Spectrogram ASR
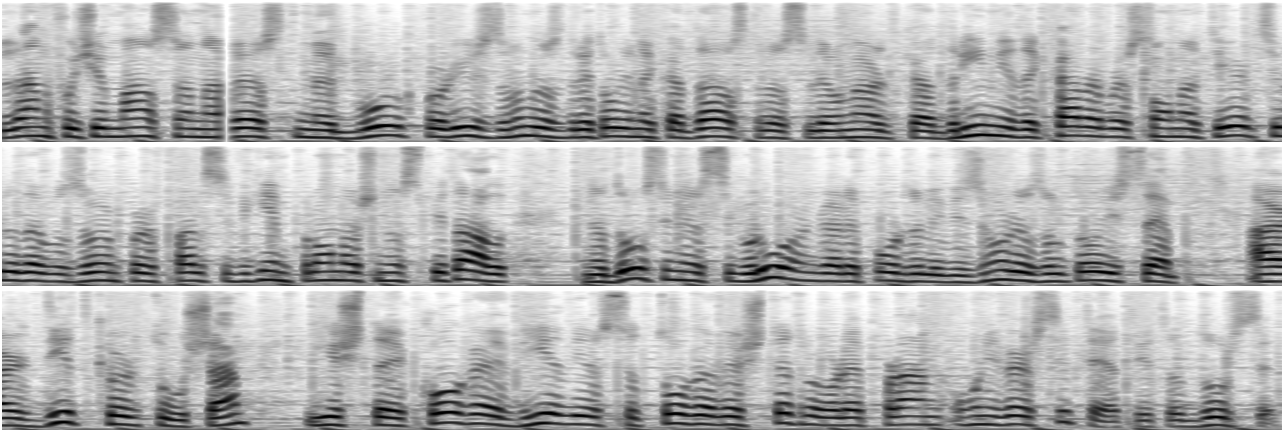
la në fuqi masën arrest me burg për ish zëvendës drejtorin e kadastrës Leonard Kadrimi dhe katër persona të tjerë, të cilët akuzohen për falsifikim pronash në Spitallë. Në dosjen e siguruar nga Report Televizion rezulton se Ardit Kërtusha ishte koka e vjedhjes së tokave shtetërore pranë Universitetit të Durrësit.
